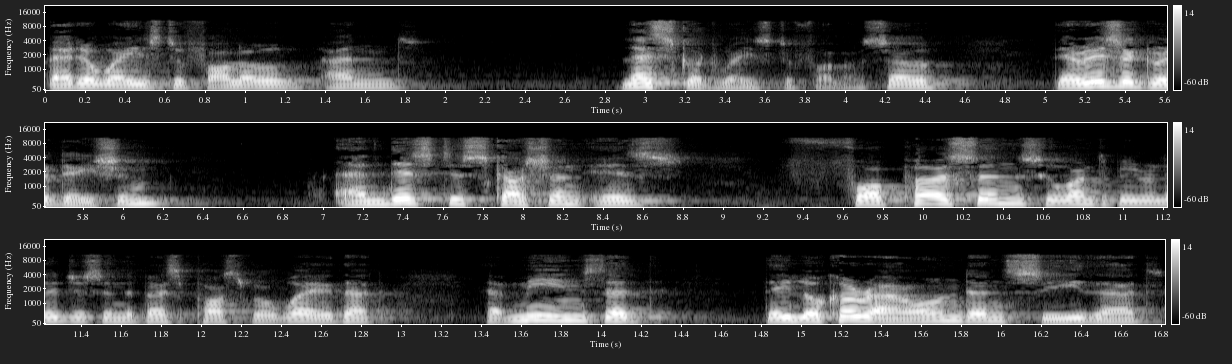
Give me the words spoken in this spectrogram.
better ways to follow and less good ways to follow. So there is a gradation, and this discussion is for persons who want to be religious in the best possible way. That that means that they look around and see that,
